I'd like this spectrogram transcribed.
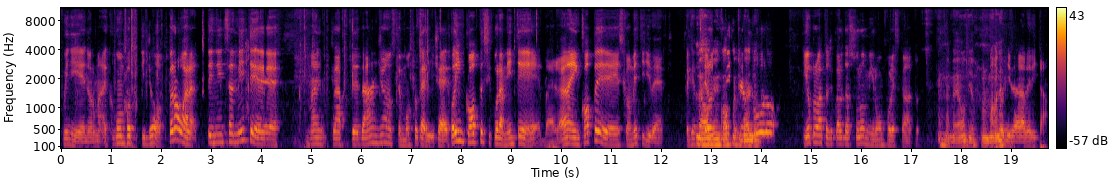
Quindi è normale, come un po' tutti i giochi. Però guarda, tendenzialmente eh, Minecraft Dungeons è molto carino. Cioè, poi in cop sicuramente è bello. Eh, in cop secondo me ti diverti. Perché no, in cop è più bello. Solo, io ho provato a giocare da solo, mi rompo le scatole. Vabbè, ovvio, normale. Devo dire la verità.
